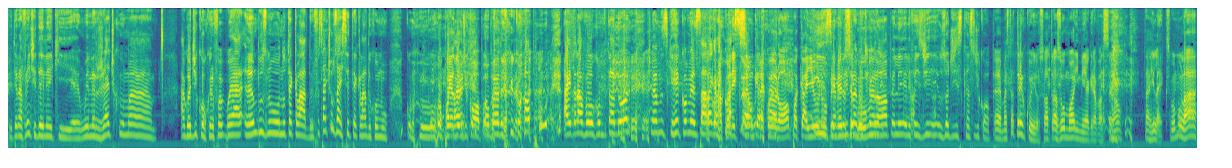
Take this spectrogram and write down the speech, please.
Ele tem na frente dele aqui é, um energético e uma água de coco. Ele foi apoiar ambos no, no teclado. Ele falou, sabe, deixa eu usar esse teclado como, como apoiador de copo. apoiador de copo. Aí travou o computador, tivemos que recomeçar a, A, gravação. a conexão que era com a Europa caiu no Isso, primeiro segundo. com a Europa, ele, ele fez de- usou de descanso de copo. É, mas tá tranquilo, só atrasou uma hora e meia a gravação. tá relax. Vamos lá.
